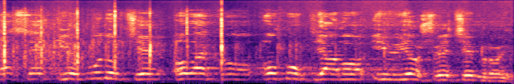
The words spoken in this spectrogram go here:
da se i u buduće ovako okupljamo i u još većem broju.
